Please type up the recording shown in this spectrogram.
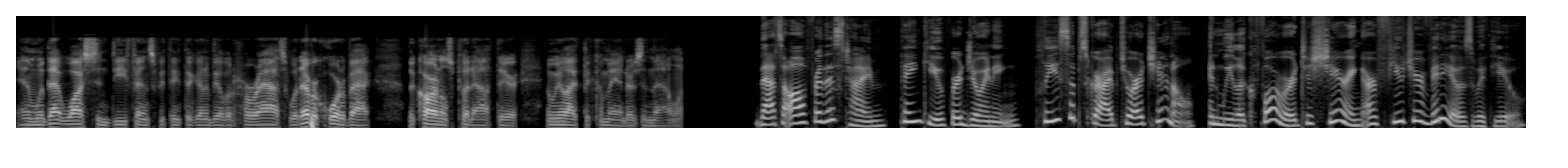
And with that Washington defense, we think they're going to be able to harass whatever quarterback the Cardinals put out there. And we like the Commanders in that one. That's all for this time. Thank you for joining. Please subscribe to our channel, and we look forward to sharing our future videos with you.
